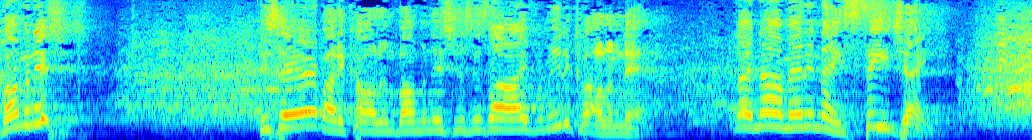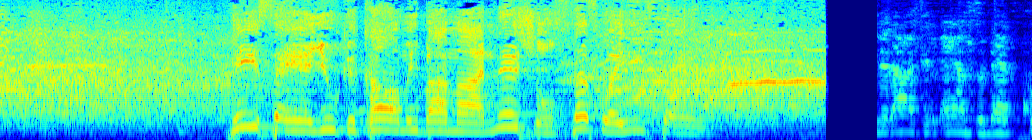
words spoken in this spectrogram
Bominicious. He said, Everybody call him Bominicious. It's all right for me to call him that. Like, nah, man, his name's CJ. He's saying you could call me by my initials. That's what he's saying. That I could answer that question.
